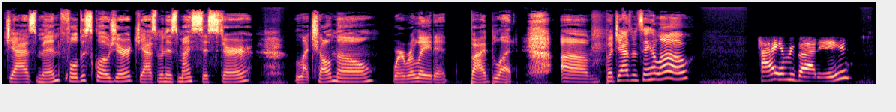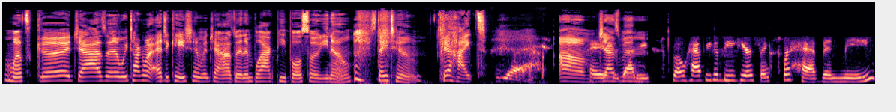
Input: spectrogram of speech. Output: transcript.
Jasmine. Full disclosure, Jasmine is my sister. Let y'all know we're related by blood. Um, but Jasmine, say hello. Hi, everybody. What's good, Jasmine? We talking about education with Jasmine and Black people, so you know, stay tuned. Get hyped. Yeah. Um, Hey, Jasmine. everybody. So happy to be here. Thanks for having me.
